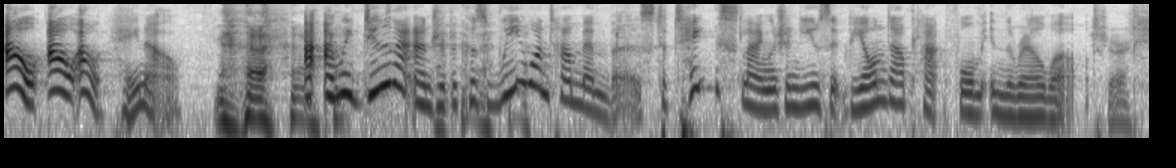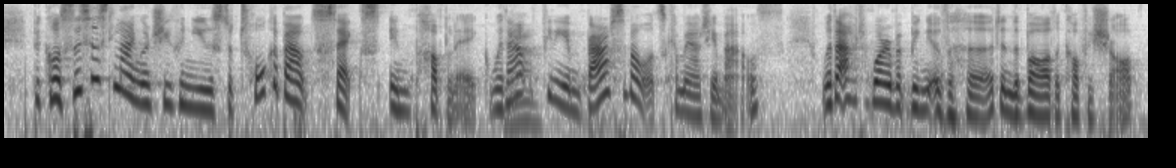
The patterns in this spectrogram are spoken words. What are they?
ow, ow, ow, hey now. And we do that, Andrew, because we want our members to take this language and use it beyond our platform in the real world. Sure. Because this is language you can use to talk about sex in public without feeling embarrassed about what's coming out of your mouth, without having to worry about being overheard in the bar, the coffee shop.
